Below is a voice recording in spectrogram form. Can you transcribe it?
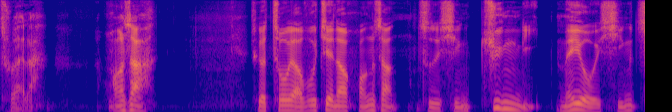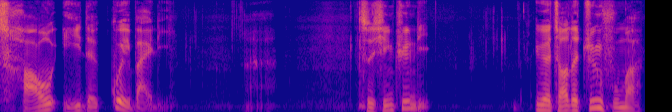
出来了。皇上，这个周亚夫见到皇上，只行军礼，没有行朝仪的跪拜礼，啊，只行军礼。因为着的军服嘛，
